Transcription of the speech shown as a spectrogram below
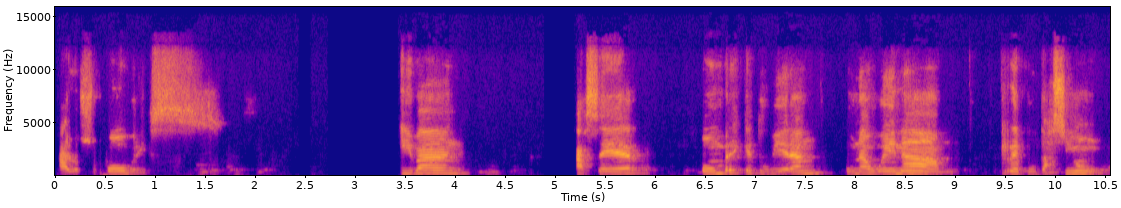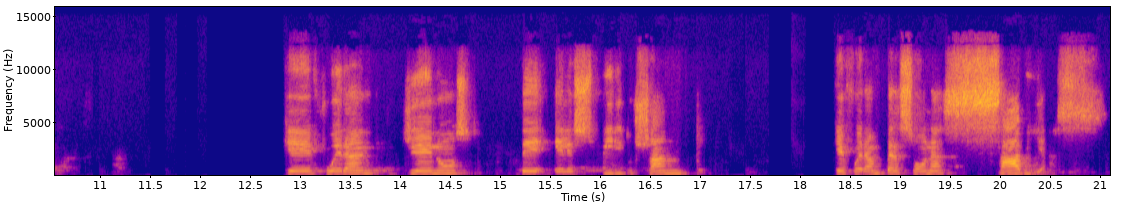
a los pobres. Iban a ser hombres que tuvieran una buena reputación, que fueran llenos del el Espíritu Santo, que fueran personas sabias,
